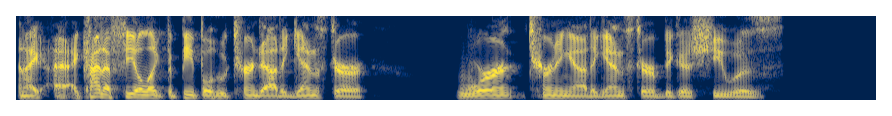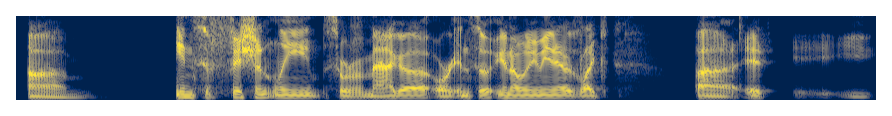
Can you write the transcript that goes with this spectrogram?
And I, I kind of feel like the people who turned out against her weren't turning out against her because she was um, insufficiently sort of MAGA or inso, you know what I mean? It was like uh, it,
